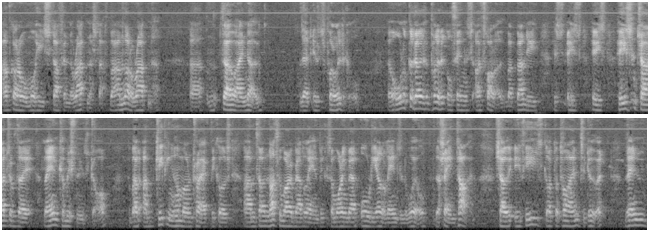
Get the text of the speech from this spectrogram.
I've got all Mohi stuff and the Ratana stuff, but I'm not a Ratana, uh, though I know that it's political. Uh, all the political things I follow, but Bundy is he's, he's, he's in charge of the land commissioner's job, but I'm keeping him on track because I'm not to worry about land because I'm worrying about all the other lands in the world at the same time. So if he's got the time to do it, then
